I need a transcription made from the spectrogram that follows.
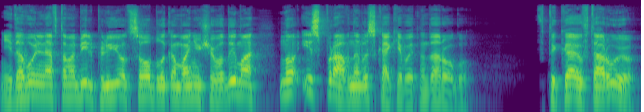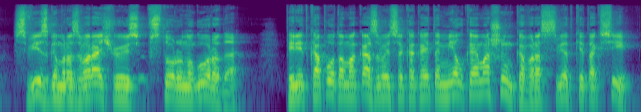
Недовольный автомобиль плюется облаком вонючего дыма, но исправно выскакивает на дорогу. Втыкаю вторую, с визгом разворачиваюсь в сторону города. Перед капотом оказывается какая-то мелкая машинка в расцветке такси.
